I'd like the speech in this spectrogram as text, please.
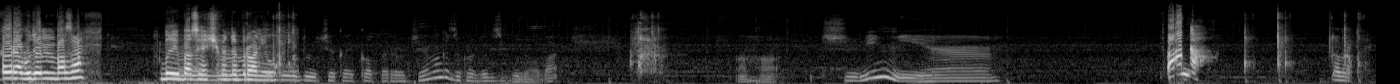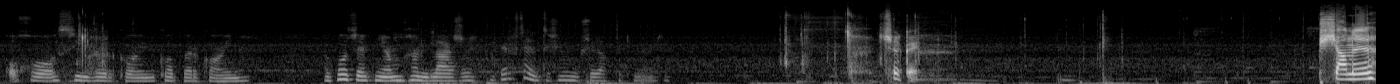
Dobra, budujemy bazę? Buduj bazę, ja ci będę bronił. Buduj, czekaj, koper, czy ja mogę cokolwiek zbudować? Aha, czyli nie. Dobra. Oho, silver coin, copper coin. A po co jak nie mam handlarzy? Dopiero wtedy to się mi przyda w takim razie. Czekaj. Ściany.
